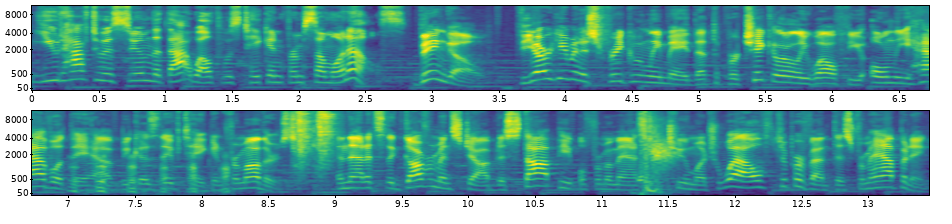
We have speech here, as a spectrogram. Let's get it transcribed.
you'd have to assume that that wealth was taken from someone else. Bingo! The argument is frequently made that the particularly wealthy only have what they have because they've taken from others, and that it's the government's job to stop people from amassing too much wealth to prevent this from happening.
